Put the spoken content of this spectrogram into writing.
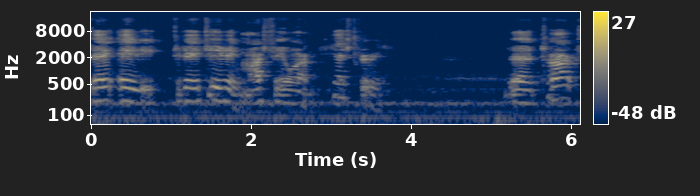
Day 80, today Tuesday, March 21, history. The Turks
